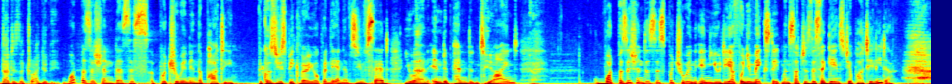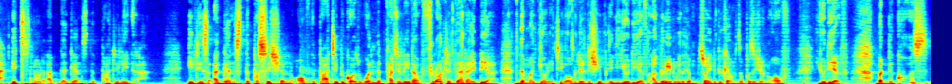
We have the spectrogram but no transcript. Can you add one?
That is the tragedy. What position does this put you in in the party? Because you speak very openly, and as you've said, you are an independent yeah. mind. Yeah. What position does this put you in in UDF when you make statements such as this against your party leader? It is not against the party leader it is against the position of the party because when the party leader floated that idea, the majority of leadership in UDF agreed with him. So it becomes the position of UDF. But because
